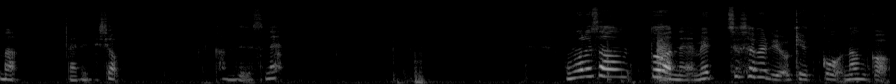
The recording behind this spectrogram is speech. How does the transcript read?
まあ誰でしょう？って感じですね。桃音さんとはねめっちゃ喋るよ。結構なんか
